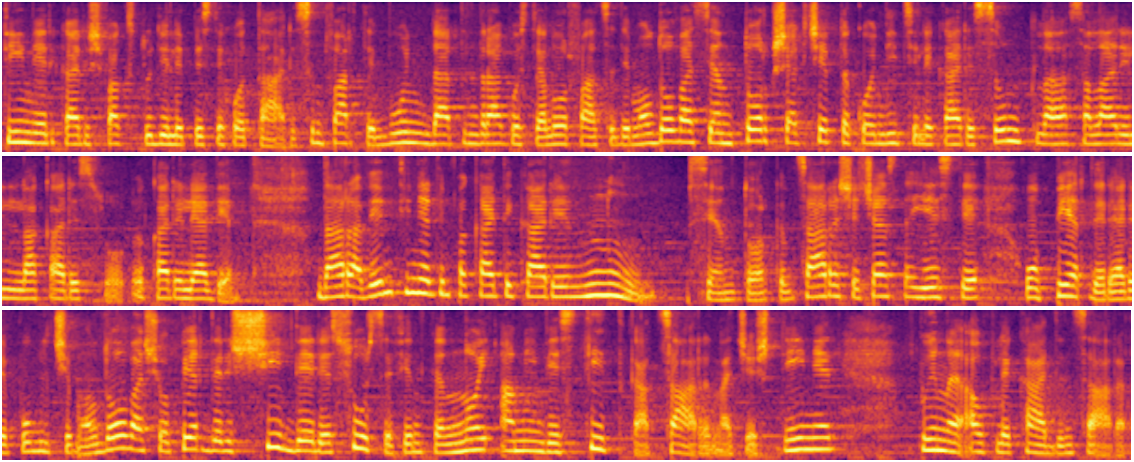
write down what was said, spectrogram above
tineri care își fac studiile peste hotare. Sunt foarte buni, dar din dragostea lor față de Moldova se întorc și acceptă condițiile care sunt la salariile la care, care le avem. Dar avem tineri, din păcate, care nu se întorc în țară și aceasta este o pierdere a Republicii Moldova și o pierdere și de resurse, fiindcă noi am investit ca țară în acești tineri până au plecat din țară.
